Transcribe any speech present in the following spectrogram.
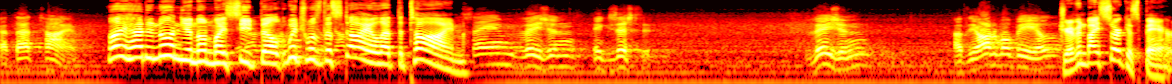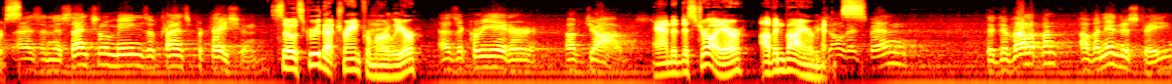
at that time. I had an onion on my seatbelt, which was the style at the time. Same vision existed. Vision of the automobile Driven by circus bears. as an essential means of transportation, So screw that train from earlier. as a creator of jobs. And a destroyer of The result has environments. been the development of an industry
